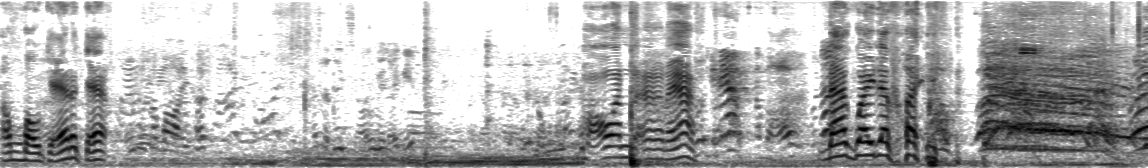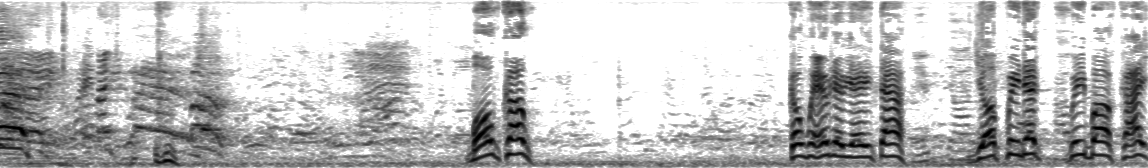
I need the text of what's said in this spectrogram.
Ông bầu trẻ rất trẻ. Mộ anh à, nè. Đang quay, đang quay. Bốn không không hiểu điều gì ta. Giữa Phoenix Weibo Khải.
